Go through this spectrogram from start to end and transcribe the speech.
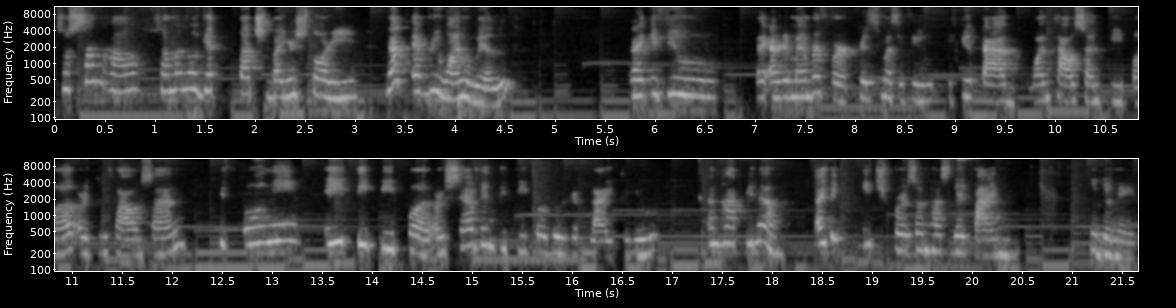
So somehow, someone will get touched by your story. Not everyone will. Like if you, like I remember for Christmas, if you if you tag 1,000 people or 2,000, if only 80 people or 70 people will reply to you, I'm happy now. I think each person has their time to donate.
